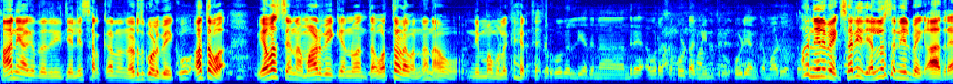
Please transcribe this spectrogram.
ಹಾನಿ ಆಗದ ರೀತಿಯಲ್ಲಿ ಸರ್ಕಾರ ನಡೆದುಕೊಳ್ಬೇಕು ಅಥವಾ ವ್ಯವಸ್ಥೆಯನ್ನು ಮಾಡಬೇಕು ಎನ್ನುವಂಥ ಒತ್ತಡವನ್ನು ನಾವು ನಿಮ್ಮ ಮೂಲಕ ಹೇಳ್ತೇವೆ ಹೋಗಲಿ ಹೋಗಲ್ಲಿ ಅದನ್ನ ಅಂದ್ರೆ ಅವರ ಸಪೋರ್ಟ್ ಆಗಿ ನಿಂತರು ಕೋಳಿ ಅಂಕ ಮಾಡುವಂಥ ಹಾಂ ನಿಲ್ಬೇಕು ಸರಿ ಇದೆ ಎಲ್ಲರೂ ಸಹ ನಿಲ್ಬೇಕು. ಆದರೆ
